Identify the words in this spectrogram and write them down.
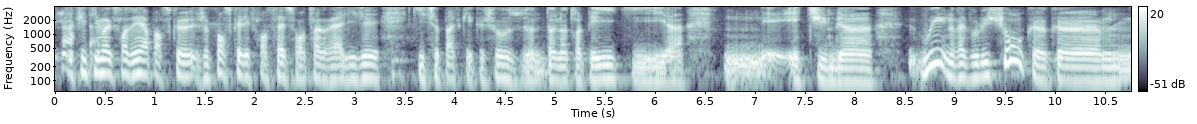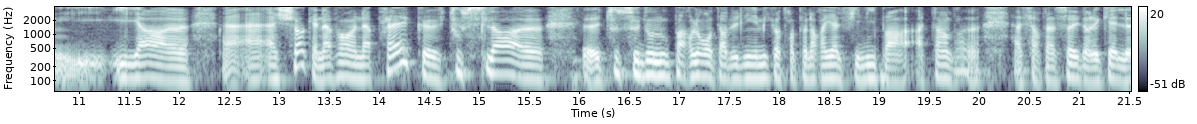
effectivement extraordinaire parce que je pense que les Français sont en train de réaliser qu'il se passe quelque chose dans- notre pays qui euh, est une, euh, oui, une révolution. Que, que euh, il y a euh, un, choc, un avant, un après. Que tout cela, euh, euh, tout ce dont nous parlons en termes de dynamique entrepreneuriale finit par atteindre euh, un certain seuil dans lequel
